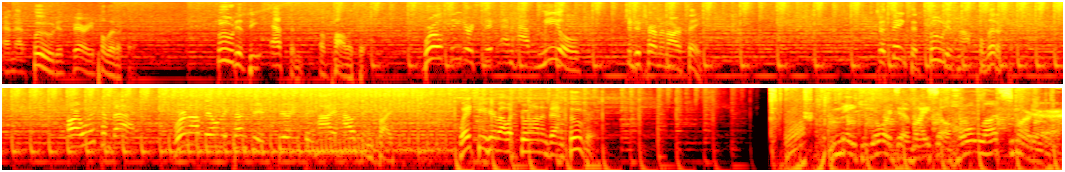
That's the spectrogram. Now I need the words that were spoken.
and that food is very political. Food is the essence of politics. World leaders sit and have meals to determine our fate. To think that food is not political. All right, when we come back, we're not the only country experiencing high housing prices. Wait till you hear about what's going on in Vancouver. Make your device a whole lot smarter.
